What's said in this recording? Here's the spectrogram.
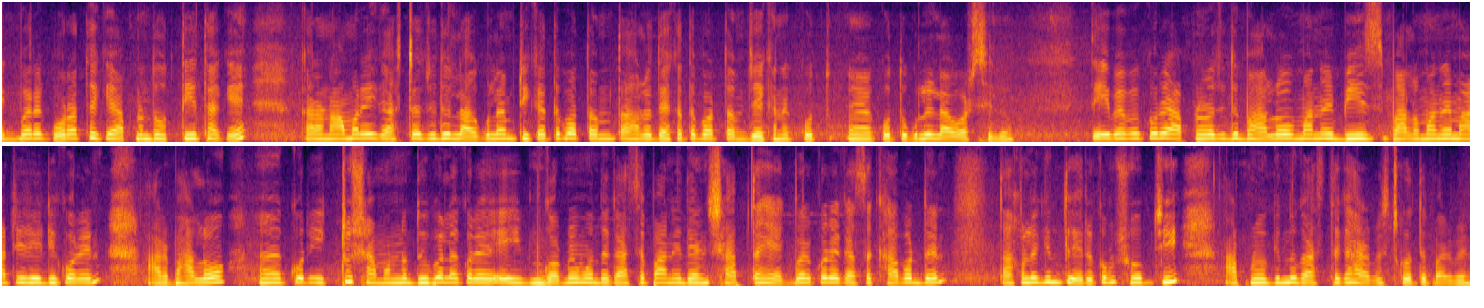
একবারে গোড়া থেকে আপনার ধরতেই থাকে। কারণ আমার এই গাছটা যদি লাউগুলো আমি টিকাতে পারতাম, তাহলে দেখাতে পারতাম যে এখানে কত কতগুলি লাউ আসছিল। তো এইভাবে করে আপনারা যদি ভালো মানের বীজ, ভালো মানের মাটি রেডি করেন আর ভালো করে একটু সামান্য দুবেলা করে এই গরমের মধ্যে গাছে পানি দেন, সপ্তাহে একবার করে গাছে খাবার দেন, তাহলে কিন্তু এরকম সবজি আপনিও কিন্তু গাছ থেকে হারভেস্ট করতে পারবেন।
